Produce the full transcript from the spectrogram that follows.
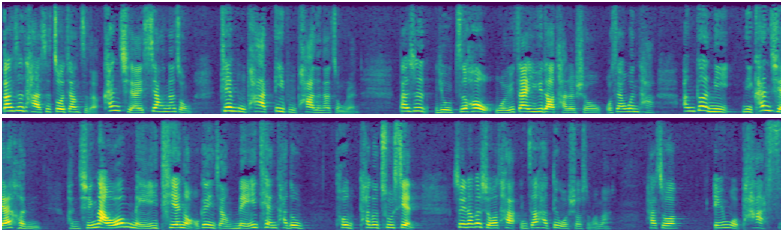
但是他是做这样子的，看起来像那种天不怕地不怕的那种人。但是有之后，我又再遇到他的时候，我再问他，安哥，你你看起来很很勤劳哦，每一天哦，我跟你讲，每一天他都他他都出现。所以那个时候他，你知道他对我说什么吗？他说，因为我怕死。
